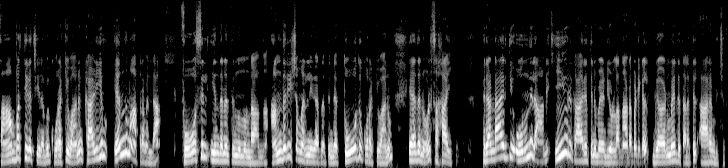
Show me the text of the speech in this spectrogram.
സാമ്പത്തിക ചിലവ് കുറയ്ക്കുവാനും കഴിയും എന്ന് മാത്രമല്ല ഫോസിൽ ഇന്ധനത്തിൽ നിന്നുണ്ടാകുന്ന അന്തരീക്ഷ മലിനീകരണത്തിന്റെ തോത് കുറയ്ക്കുവാനും എഥനോൾ സഹായിക്കും. രണ്ടായിരത്തി ഒന്നിലാണ് ഈ ഒരു കാര്യത്തിനു വേണ്ടിയുള്ള നടപടികൾ ഗവൺമെന്റ് തലത്തിൽ ആരംഭിച്ചത്.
